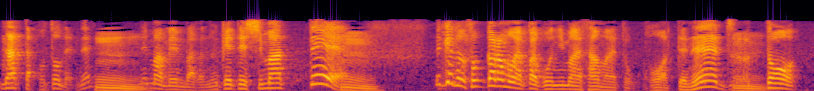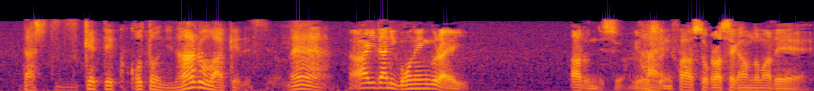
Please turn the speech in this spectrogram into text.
なったことでね。うん。で、まあメンバーが抜けてしまって、うん。だけどそこからもやっぱり5、2枚、3枚とこうやってね、ずっと出し続けていくことになるわけですよね。間に5年ぐらいあるんですよ。要するにファーストからセカンドまで、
